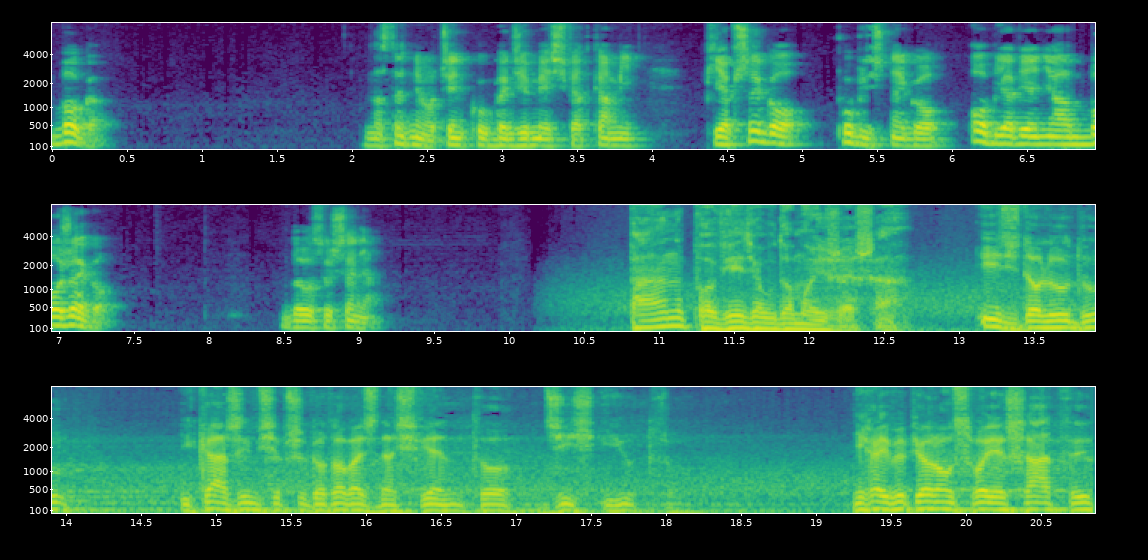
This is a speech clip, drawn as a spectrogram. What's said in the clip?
Boga. W następnym odcinku będziemy świadkami pierwszego publicznego objawienia Bożego. Do usłyszenia. Pan powiedział do Mojżesza: Idź do ludu i każ im się przygotować na święto dziś i jutro. Niechaj wypiorą swoje szaty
